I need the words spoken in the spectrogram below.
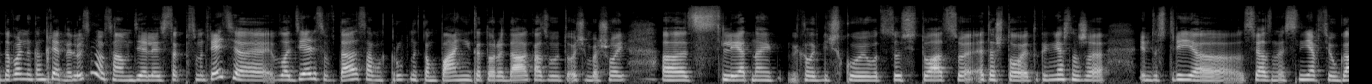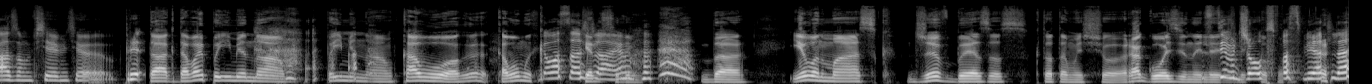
довольно конкретные люди, на самом деле, если так посмотреть, э, владельцев, да, самых крупных компаний, которые, да, оказывают очень большой э, след на экологическую вот эту ситуацию, это что? Это, конечно же, индустрия, связанная с нефтью, газом, всеми эти... Так, давай по именам, по именам, кого? Кого мы Кого сажаем? Да. Илон Маск, Джефф Безос, кто там еще? Рогозин или... Стив или Джобс посмертно.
